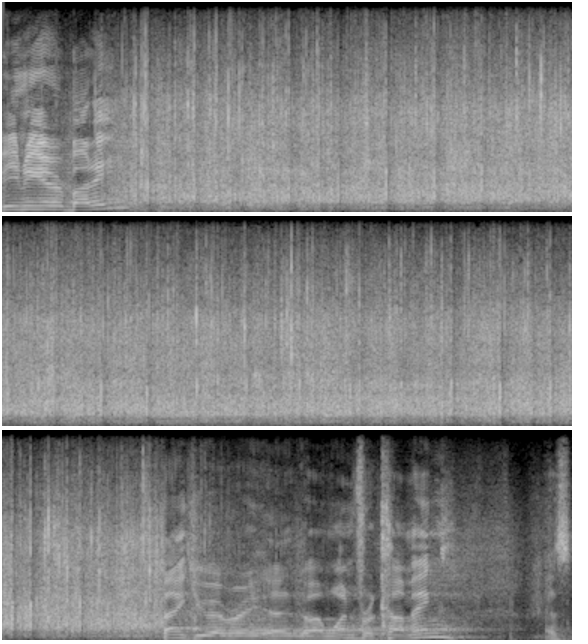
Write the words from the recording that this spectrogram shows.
Good evening, everybody. Thank you, everyone, uh, for coming. As,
